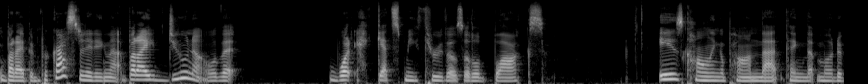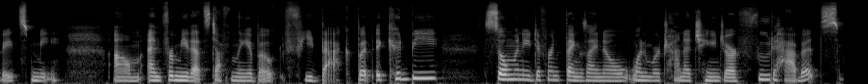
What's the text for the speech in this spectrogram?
but I've been procrastinating that. But I do know that what gets me through those little blocks is calling upon that thing that motivates me. Um, and for me, that's definitely about feedback. But it could be so many different things. I know when we're trying to change our food habits,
